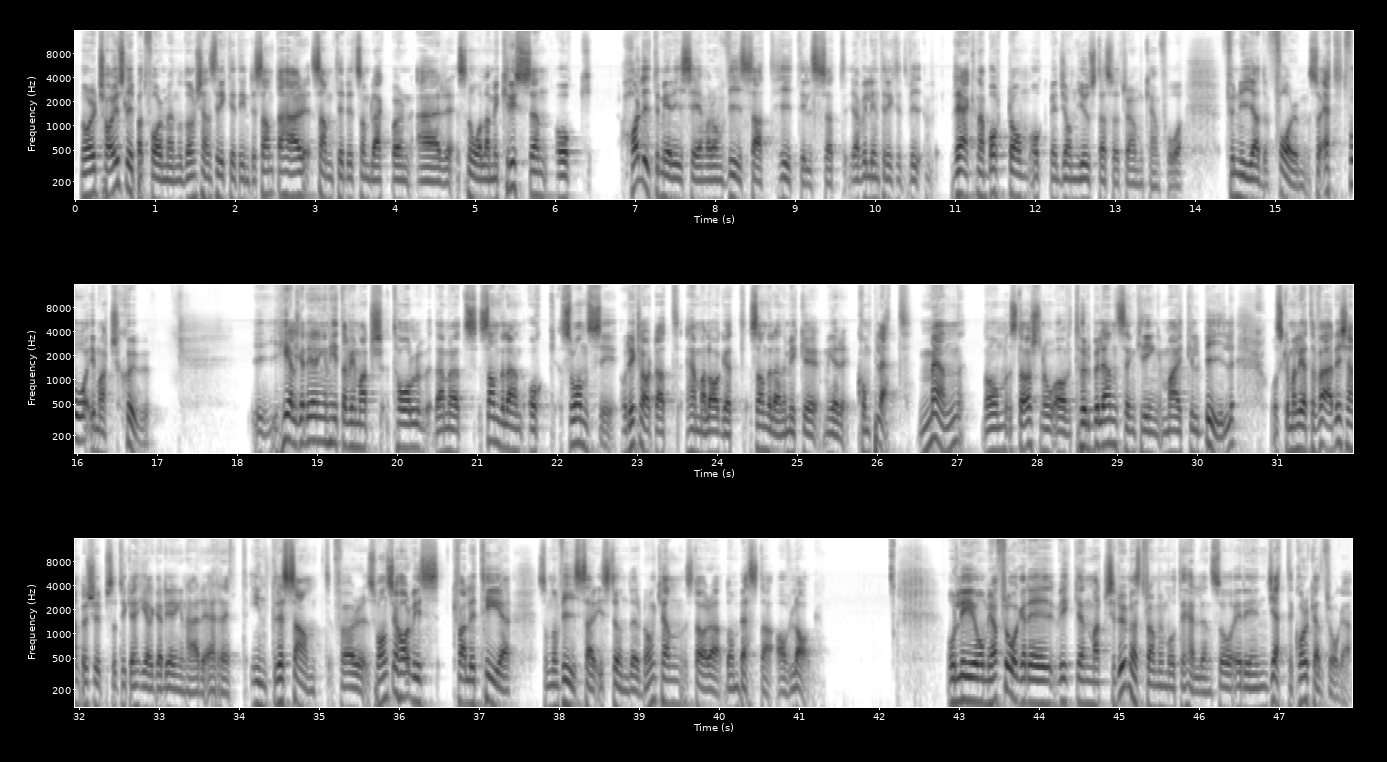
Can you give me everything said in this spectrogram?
Norwich har ju slipat formen och de känns riktigt intressanta här samtidigt som Blackburn är snåla med kryssen och har lite mer i sig än vad de visat hittills så att jag vill inte riktigt räkna bort dem och med John Eustace så tror jag de kan få förnyad form. Så 1-2 i match 7. I helgarderingen hittar vi match 12, där möts Sunderland och Swansea. Och det är klart att hemmalaget Sunderland är mycket mer komplett. Men de störs nog av turbulensen kring Michael Beal. Och ska man leta värde i Championship så tycker jag helgarderingen här är rätt intressant. För Swansea har viss kvalitet som de visar i stunder. De kan störa de bästa av lag. Och Leo, om jag frågar dig vilken match är du mest fram emot i helgen så är det en jättekorkad fråga.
